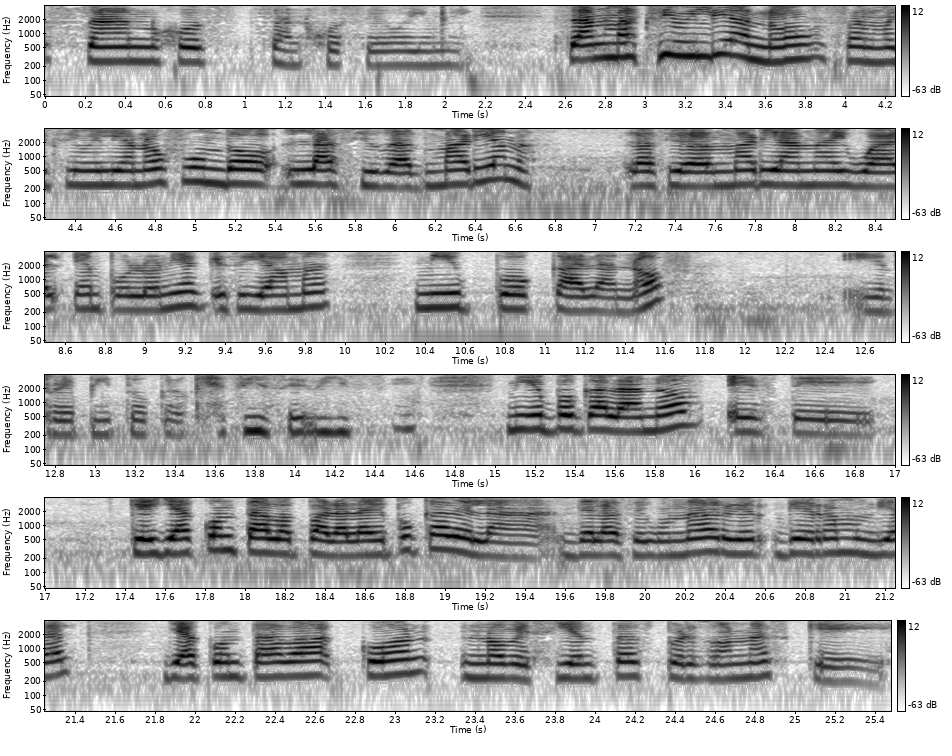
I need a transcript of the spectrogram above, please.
San José, San José, oíme, San Maximiliano, San Maximiliano fundó la ciudad mariana. La ciudad mariana igual en Polonia que se llama Nipokalanov. Y repito, creo que así se dice. Nipokalanov, este que ya contaba para la época de la, de la Segunda Guer- Guerra Mundial, ya contaba con 900 personas que,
